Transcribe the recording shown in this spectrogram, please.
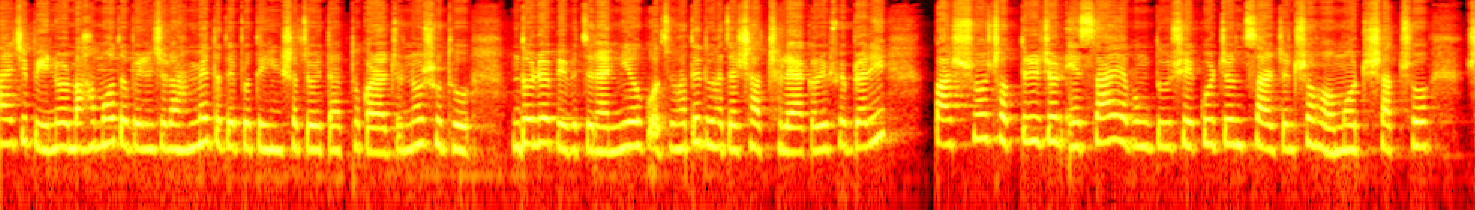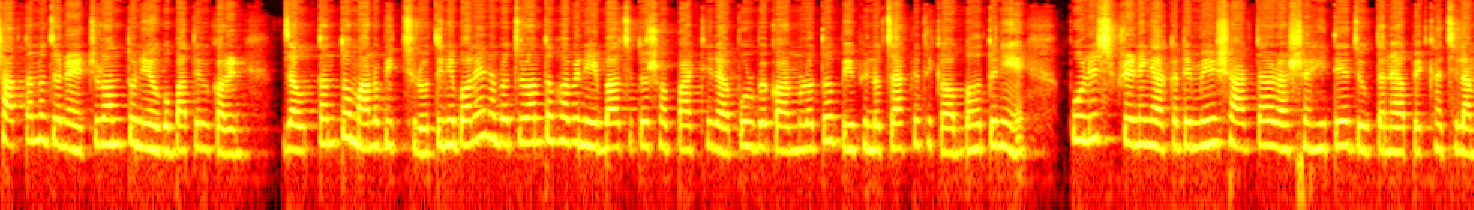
আইজিপি নূর মাহমুদ ও বিনজুর আহমেদ তাদের প্রতিহিংসা চরিতার্থ করার জন্য শুধু দলীয় বিবেচনায় নিয়োগ অজুহাতে দুই হাজার সাত সালে এগারোই ফেব্রুয়ারি পাঁচশো ছত্রিশ জন এসআই এবং দুশো একুশ জন সার্জেন্ট সহ মোট সাতশো সাতান্ন জনের চূড়ান্ত নিয়োগ বাতিল করেন। যা অত্যন্ত মানবিক ছিল। তিনি বলেন, আমরা চূড়ান্তভাবে নির্বাচিত সব প্রার্থীরা পূর্বে কর্মরত বিভিন্ন চাকরি থেকে অব্যাহতি নিয়ে পুলিশ ট্রেনিং একাডেমির সারদা রাজশাহীতে যোগদানের অপেক্ষা ছিলাম।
